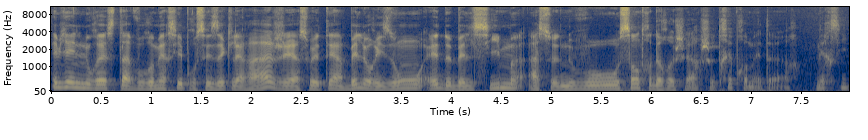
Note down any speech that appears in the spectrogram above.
Eh bien, il nous reste à vous remercier pour ces éclairages et à souhaiter un bel horizon et de belles cimes à ce nouveau centre de recherche très prometteur. Merci.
